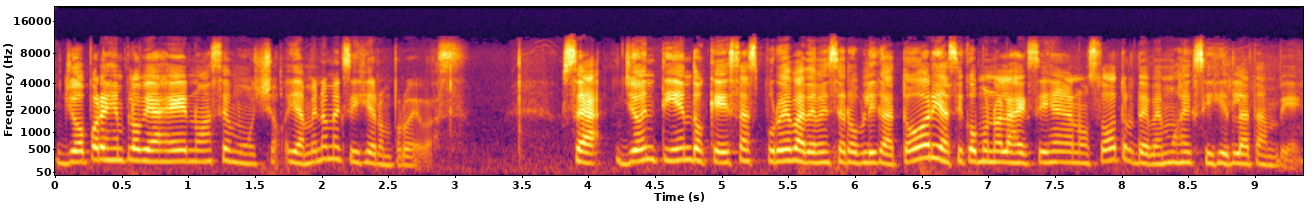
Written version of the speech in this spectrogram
yo por ejemplo viajé no hace mucho y a mí no me exigieron pruebas. O sea, yo entiendo que esas pruebas deben ser obligatorias, así como nos las exigen a nosotros, debemos exigirla también.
